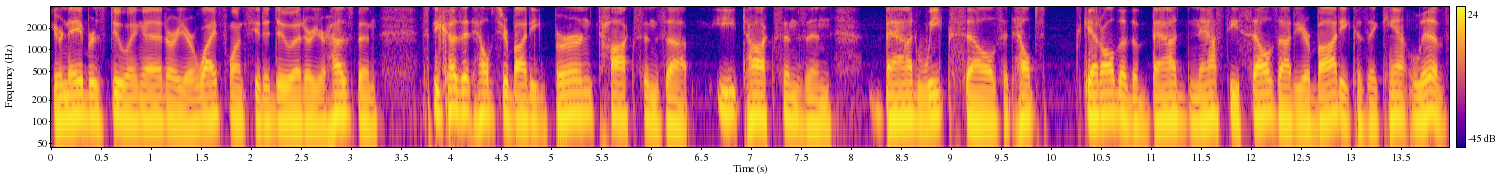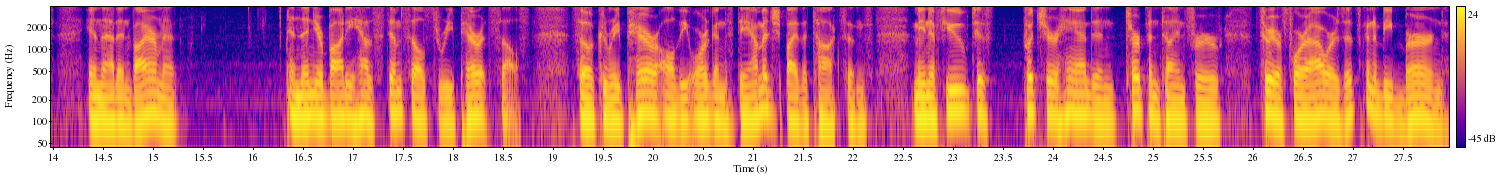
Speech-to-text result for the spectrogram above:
your neighbor's doing it or your wife wants you to do it or your husband. It's because it helps your body burn toxins up, eat toxins and bad weak cells. It helps get all of the bad, nasty cells out of your body because they can't live in that environment. And then your body has stem cells to repair itself. So it can repair all the organs damaged by the toxins. I mean, if you just put your hand in turpentine for three or four hours, it's going to be burned.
